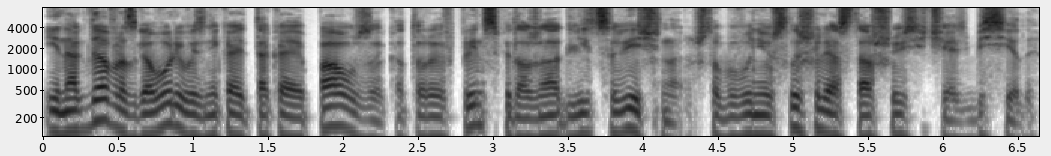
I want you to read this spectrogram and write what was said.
Иногда в разговоре возникает такая пауза, которая, в принципе, должна длиться вечно, чтобы вы не услышали оставшуюся часть беседы.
